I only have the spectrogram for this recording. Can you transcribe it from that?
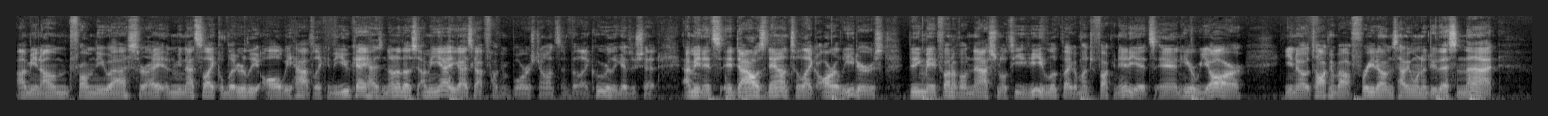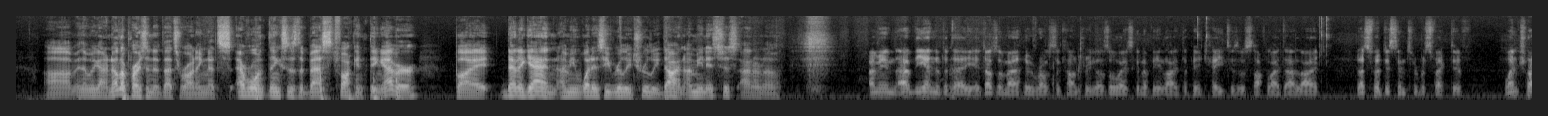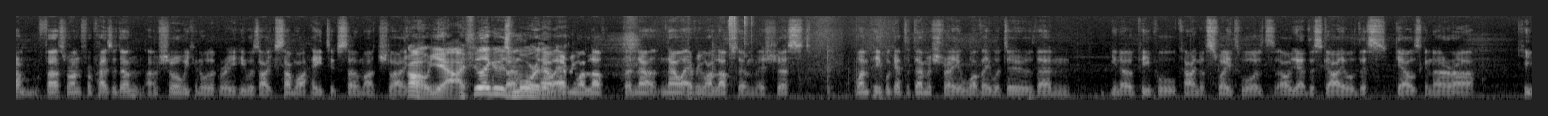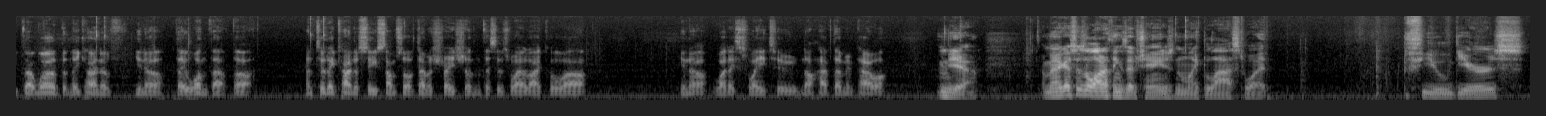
I mean, I'm from the U.S. Right. I mean, that's like literally all we have. Like, the UK has none of those. I mean, yeah, you guys got fucking Boris Johnson, but like, who really gives a shit? I mean, it's it dials down to like our leaders being made fun of on national TV, look like a bunch of fucking idiots, and here we are, you know, talking about freedoms, how we want to do this and that. Um, and then we got another president that's running that's everyone thinks is the best fucking thing ever. But then again, I mean, what has he really truly done? I mean, it's just I don't know. I mean, at the end of the day, it doesn't matter who runs the country. There's always going to be like the big haters and stuff like that. Like, let's put this into perspective. When Trump first ran for president, I'm sure we can all agree he was like somewhat hated so much. Like, Oh yeah, I feel like it was more than everyone loved. but now now everyone loves him. It's just when people get to demonstrate what they would do, then you know people kind of sway towards, oh yeah, this guy or this girl's gonna uh, keep that word that they kind of you know they want that, but until they kind of see some sort of demonstration, this is where like oh, uh, you know where they sway to not have them in power. Yeah, I mean, I guess there's a lot of things that have changed in like the last what few years.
